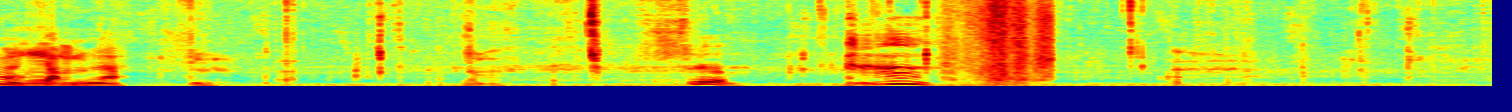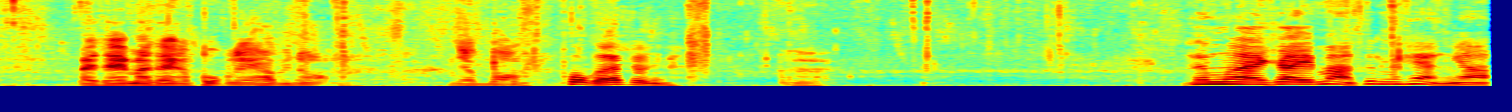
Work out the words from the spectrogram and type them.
ต้องจำนะจเริ่ม ไปใช้มาใช้กับพวกเลยครับพี่น้องอย่าบอกพวกแล้วจนเมื่อยใช่มากขึ้นไม่แห้งเงา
